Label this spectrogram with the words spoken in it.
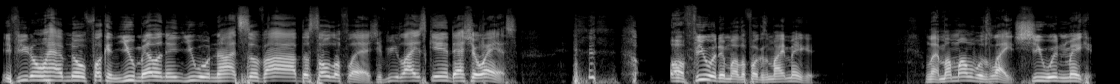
If you don't have no fucking eumelanin, you will not survive the solar flash. If you light skin, that's your ass. a few of them motherfuckers might make it. Like my mama was light, she wouldn't make it.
